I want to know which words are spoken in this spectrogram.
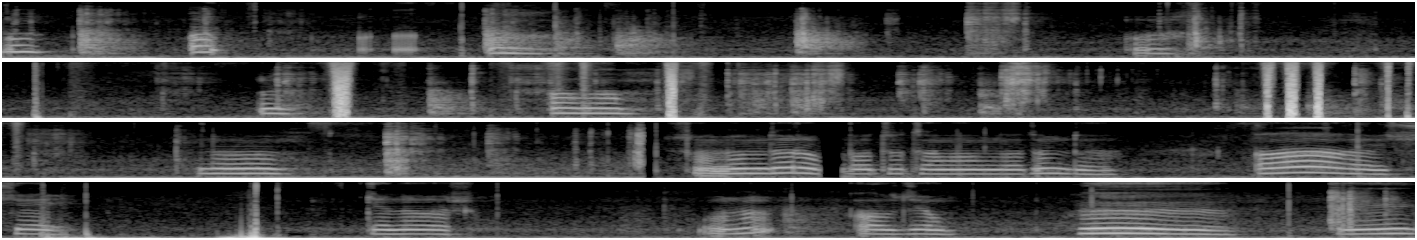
Bu... Aa, aa, aa. Aa. Aa. Allah'ım. Tamam. Robotu tamamladım da. Aa şey. Canavar. Onu alacağım. Hı. Hı.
